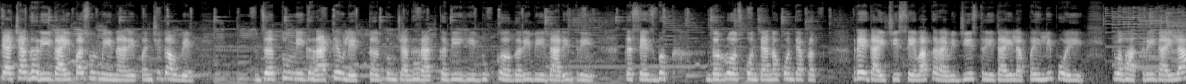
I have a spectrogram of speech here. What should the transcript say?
त्याच्या घरी गायीपासून मिळणारे पंचगाव्य जर तुम्ही घरात ठेवले तर तुमच्या घरात कधीही दुःख गरिबी दारिद्र्य तसेच भक दररोज कोणत्या ना कोणत्या प्रकारे गायीची सेवा करावी. जी स्त्री गायीला पहिली पोळी किंवा भाकरी गायीला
